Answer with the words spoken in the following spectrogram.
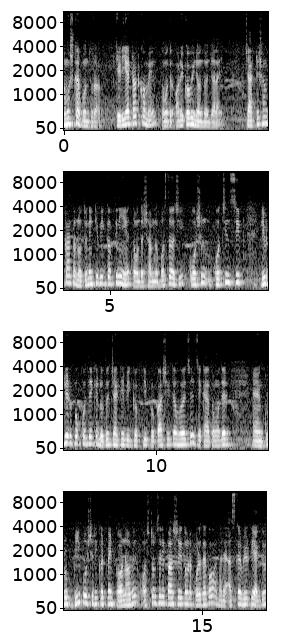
নমস্কার বন্ধুরা, কেরিয়ার ডট কমে তোমাদের অনেক অভিনন্দন জানাই। চাকরি সংক্রান্ত নতুন একটি বিজ্ঞপ্তি নিয়ে তোমাদের সামনে উপস্থিত আছি। কোচিং কোচিং শিফট লিমিটেডের পক্ষ থেকে নতুন চাকরির বিজ্ঞপ্তি প্রকাশিত হয়েছে, যেখানে তোমাদের গ্রুপ বি পোস্টে রিক্রুটমেন্ট করানো হবে। অষ্টম শ্রেণি পাস যদি তোমরা করে থাকো, তাহলে আজকের ভিডিওটি একদম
